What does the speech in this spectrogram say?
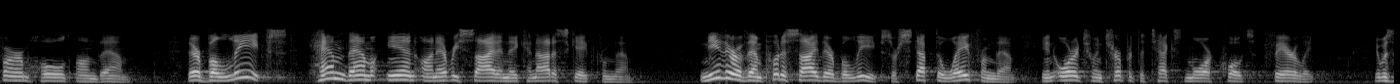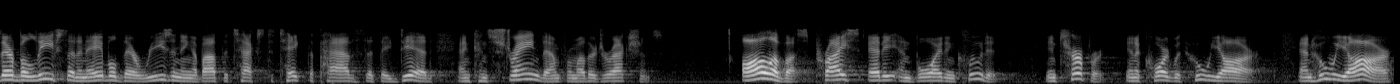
firm hold on them. Their beliefs hem them in on every side, and they cannot escape from them. Neither of them put aside their beliefs or stepped away from them in order to interpret the text more, quotes, fairly. It was their beliefs that enabled their reasoning about the text to take the paths that they did and constrained them from other directions. All of us, Price, Eddy, and Boyd included, interpret in accord with who we are. And who we are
